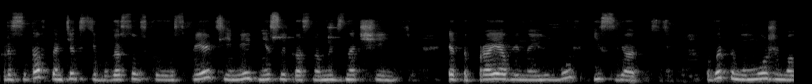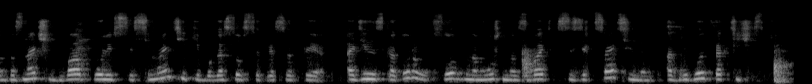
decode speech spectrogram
Красота в контексте богословского восприятия имеет несколько основных значений – это проявленная любовь и святость. В этом мы можем обозначить два полюса семантики богословской красоты, один из которых условно можно назвать созерцательным, а другой практическим.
